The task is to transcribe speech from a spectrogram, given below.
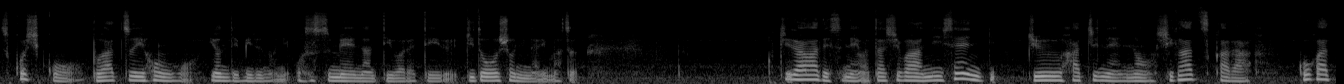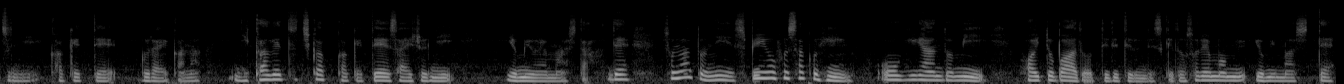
少しこう分厚い本を読んでみるのにおすすめなんて言われている児童書になります。こちらはですね私は2018年の4月から5月にかけてぐらいかな。2ヶ月近くかけて最初に読み終えました。でその後にスピンオフ作品「オーギーミーホワイトバード」って出てるんですけどそれも読みまして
